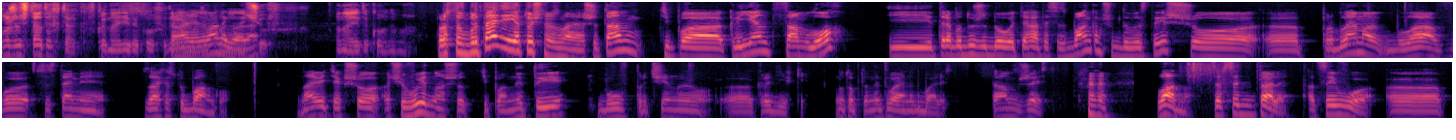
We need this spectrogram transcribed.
може в Штатах так, в Канаді такого федерального Канаді закону такого, не да? чув. В Канаді такого нема. Просто в Британії я точно знаю, що там, типа, клієнт сам лох, і треба дуже довго тягатися з банком, щоб довести, що е, проблема була в системі захисту банку. Навіть якщо очевидно, що типа, не ти був причиною е, крадіжки. Ну, тобто, не твоя недбалість. там жесть. Ладно, це все деталі. А це його. Е,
